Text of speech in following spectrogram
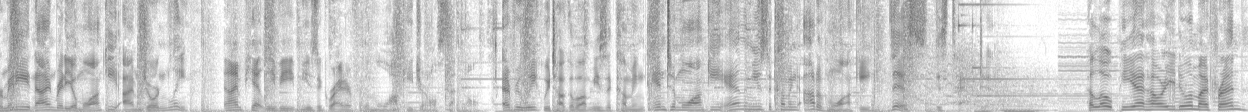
From 889 Radio Milwaukee, I'm Jordan Lee. And I'm Piet Levy, music writer for the Milwaukee Journal Sentinel. Every week we talk about music coming into Milwaukee and the music coming out of Milwaukee. This is Tapped In. Hello, Piet. How are you doing, my friend?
